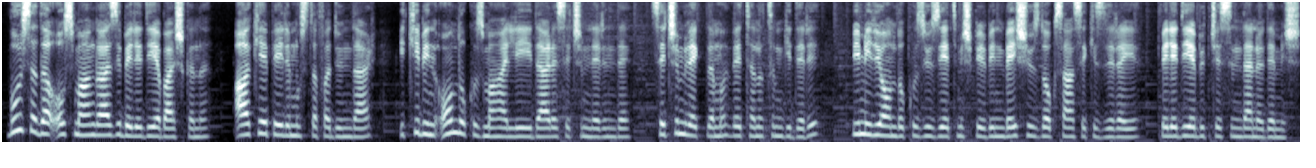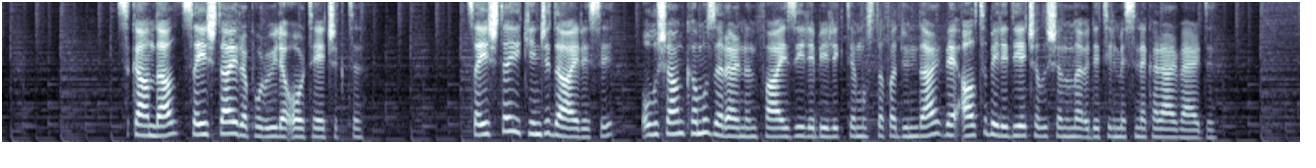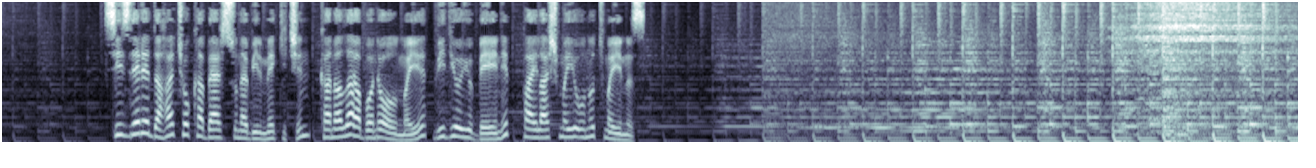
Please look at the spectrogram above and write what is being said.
Bursa'da Osman Gazi Belediye Başkanı, AKP'li Mustafa Dündar, 2019 mahalli idare seçimlerinde, seçim reklamı ve tanıtım gideri, 1.971.598 lirayı, belediye bütçesinden ödemiş. Skandal, Sayıştay raporuyla ortaya çıktı. Sayıştay 2. Dairesi, oluşan kamu zararının faiziyle birlikte Mustafa Dündar ve 6 belediye çalışanına ödetilmesine karar verdi. Sizlere daha çok haber sunabilmek için, kanala abone olmayı, videoyu beğenip paylaşmayı unutmayınız.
